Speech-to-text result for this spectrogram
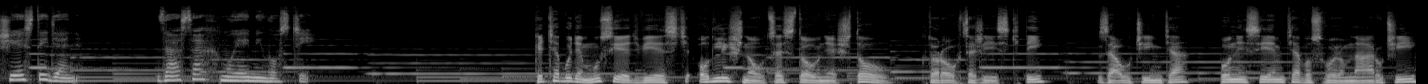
Šiestý deň. Zásah mojej milosti. Keď ťa budem musieť viesť odlišnou cestou než tou, ktorou chceš ísť ty, zaučím ťa, ponesiem ťa vo svojom náručí,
